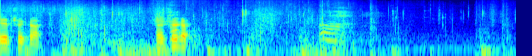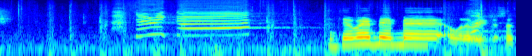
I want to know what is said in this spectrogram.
Got an idea, Tricker. No, Tricker. Turrica! Do it, baby, or whatever you just said.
